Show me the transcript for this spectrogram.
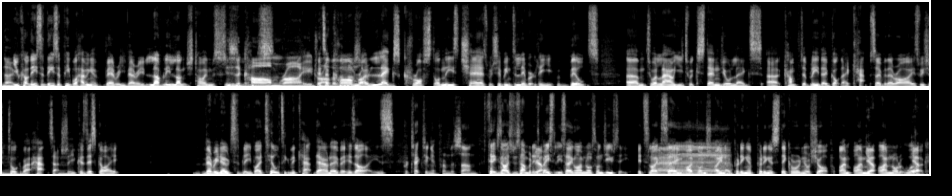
No You can't. These are these are people having a very very lovely lunchtime. this is a calm ride It's a calm ride, legs crossed on these chairs, which have been deliberately built um, to allow you to extend your legs uh, comfortably. They've got their caps over their eyes. We should talk Mm. about hats actually, because this guy, very noticeably, by tilting the cap down over his eyes, protecting it from the sun takes his eyes from the sun, but it's Yeah. basically saying I'm not on duty. It's like saying I've gone, you know, Ah. putting a putting a sticker on your shop. I'm I'm Yeah. I'm not at work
